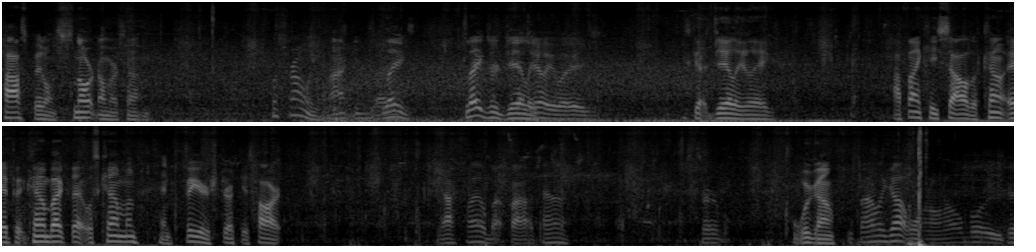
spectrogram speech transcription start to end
hospital and snorting them or something. What's wrong with you, Mike? His legs, his legs are jelly. Jelly legs. He's got jelly legs. I think he saw the com epic comeback that was coming, and fear struck his heart. Yeah, I fell about five times. It's terrible. We're gone. We finally got one on all blue too.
